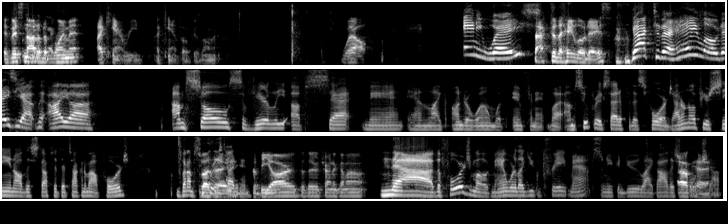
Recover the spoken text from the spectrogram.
If it's not a deployment, I can't read. I can't focus on it. Well, anyways, back to the Halo days. back to the Halo days. Yeah, I uh I'm so severely upset, man, and like underwhelmed with Infinite, but I'm super excited for this Forge. I don't know if you're seeing all this stuff that they're talking about Forge, but I'm super excited. The BR that they're trying to come out? Nah, the Forge mode, man, where like you can create maps and you can do like all this okay. stuff.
